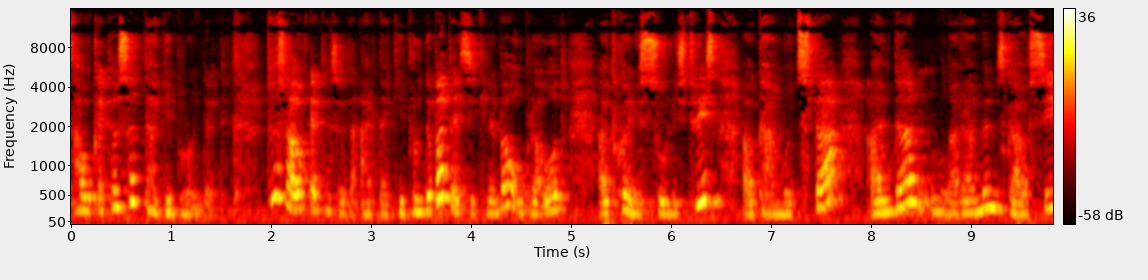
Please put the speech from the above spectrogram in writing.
საუკეთესოდ დაგიბრუნდეთ. თუ საუკეთესოდ არ დაგიბრუნდებათ, ეს იქნება უბრალოდ თქვენი სულისთვის გამოცდა, ან და რამე მსგავსი,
